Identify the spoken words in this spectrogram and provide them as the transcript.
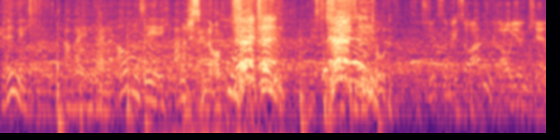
Grimmig, aber in deinen Augen sehe ich Anstand. In Ordnung. Schielst du mich so an, Graujüngchen?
